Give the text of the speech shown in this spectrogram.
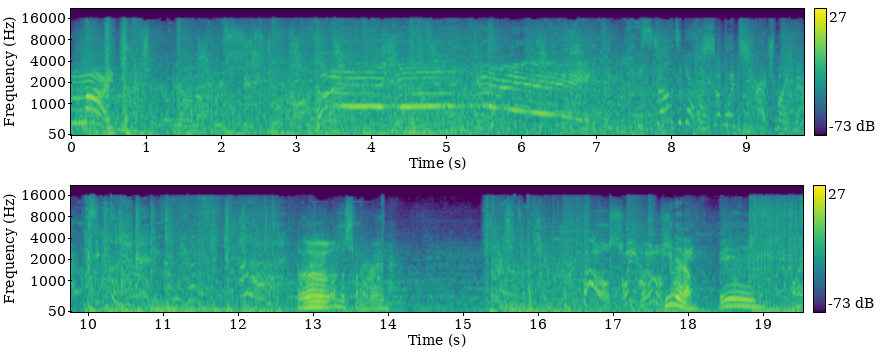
Are mine! Jerry! Be strong together. Someone scratch my back. Oh, I'm the starboard. Oh, sweet move. He did a big. What?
